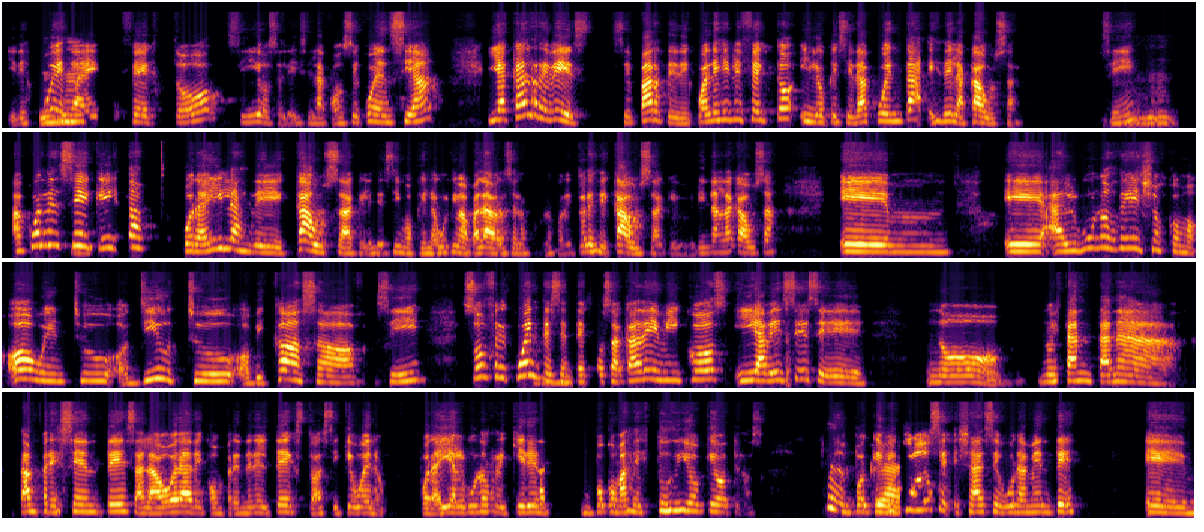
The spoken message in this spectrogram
y después Ujú. da el efecto, ¿sí? O se le dice la consecuencia. Y acá al revés, se parte de cuál es el efecto y lo que se da cuenta es de la causa, ¿sí? Acuérdense que estas, por ahí las de causa, que les decimos que es la última palabra, o sea, los, los conectores de causa que brindan la causa, em, eh, algunos de ellos como owing to, o due to, o because of, ¿sí? Son frecuentes en textos académicos y a veces eh, no, no están tan, a- tan presentes a la hora de comprender el texto, así que bueno, por ahí algunos requieren un poco más de estudio que otros. Porque Claro. because ya seguramente eh,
